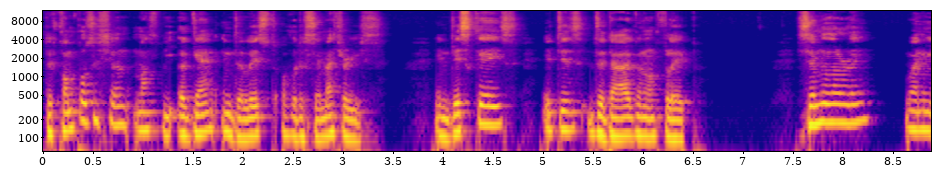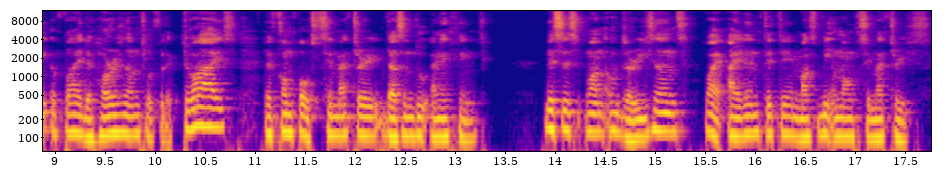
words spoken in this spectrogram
the composition must be again in the list of the symmetries. In this case, it is the diagonal flip. Similarly, when we apply the horizontal flip twice, the composed symmetry doesn't do anything. This is one of the reasons why identity must be among symmetries.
